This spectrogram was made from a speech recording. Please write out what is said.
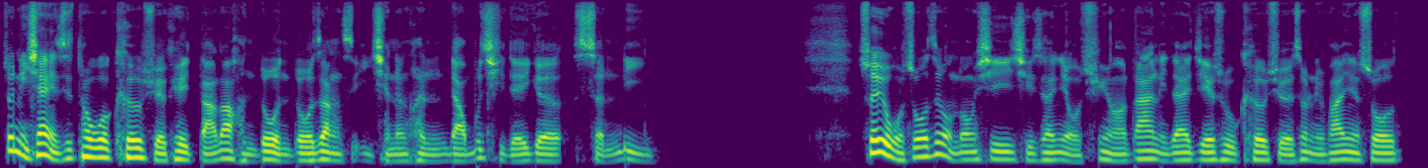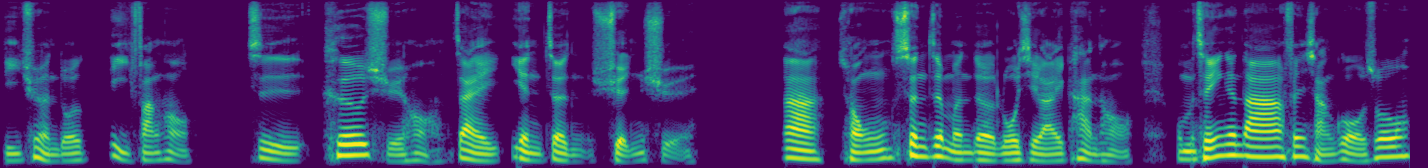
所以你现在也是透过科学可以达到很多很多这样子以前人很了不起的一个神力。所以我说这种东西其实很有趣哦。当然你在接触科学的时候，你发现说的确很多地方哈。是科学哈在验证玄学，那从圣正门的逻辑来看，哈，我们曾经跟大家分享过，我说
